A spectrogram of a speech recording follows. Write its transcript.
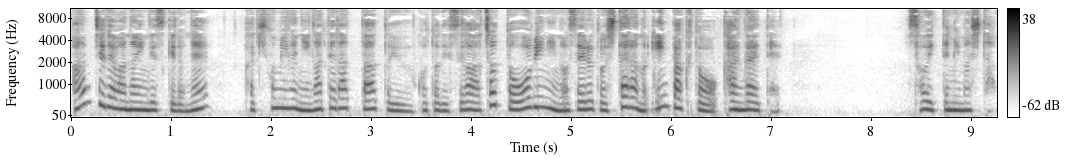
アンチではないんですけどね、書き込みが苦手だったということですが、ちょっと帯に載せるとしたらのインパクトを考えて、そう言ってみました。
